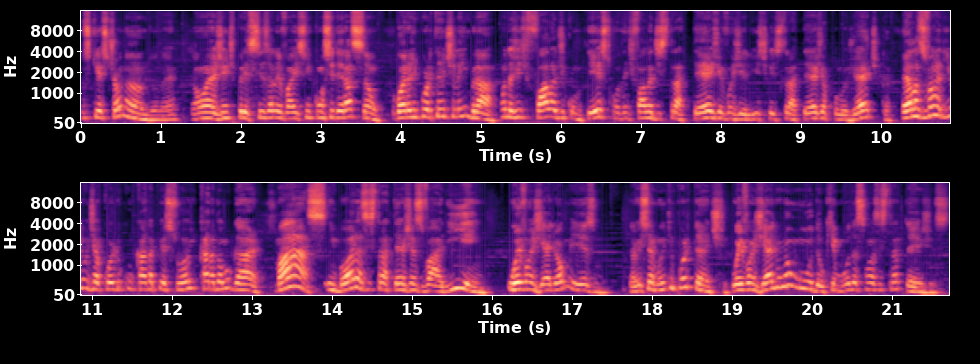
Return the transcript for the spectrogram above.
nos questionando, né? Então a gente precisa levar isso em consideração. Agora é importante lembrar, quando a gente fala de contexto, quando a gente fala de estratégia evangelística, de estratégia apologética, elas variam de acordo com cada pessoa em cada lugar. Mas, embora as estratégias variem, o evangelho é o mesmo. Então isso é muito importante. O evangelho não muda, o que muda são as estratégias.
